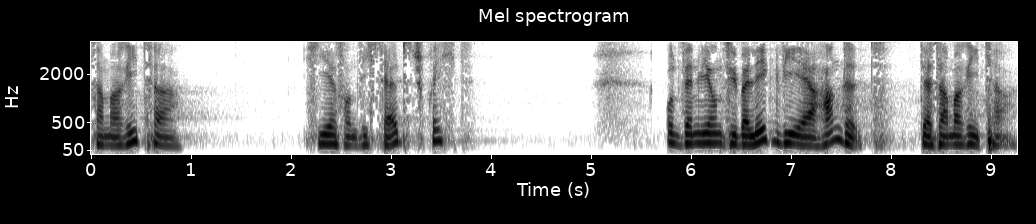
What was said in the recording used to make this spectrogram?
Samariter hier von sich selbst spricht? Und wenn wir uns überlegen, wie er handelt, der Samariter,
